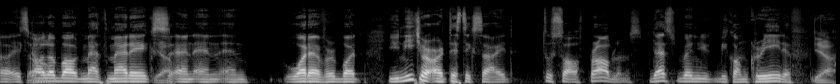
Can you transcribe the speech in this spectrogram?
Uh, it's all about mathematics Yeah. and, and, and whatever, but you need your artistic side to solve problems. That's when you become creative. Yeah.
